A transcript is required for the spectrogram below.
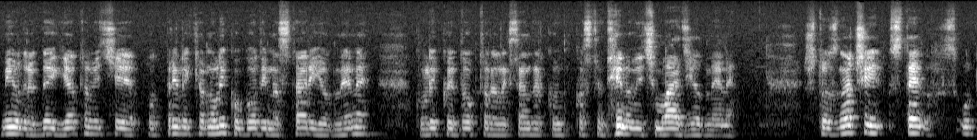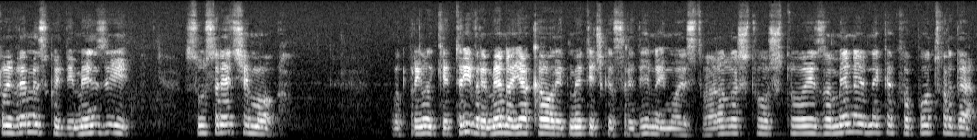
Miodrag Dejgjatović je otprilike onoliko godina stariji od mene, koliko je doktor Aleksandar Ko- Kostadinović mlađi od mene. Što znači, ste, u toj vremenskoj dimenziji susrećemo otprilike tri vremena, ja kao aritmetička sredina i moje stvaralaštvo, što je za mene nekakva potvrda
